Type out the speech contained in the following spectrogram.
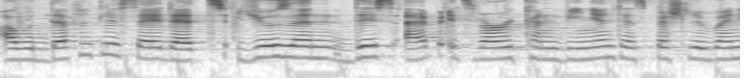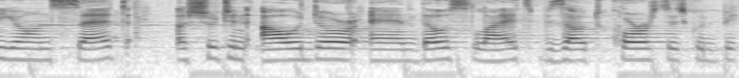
I would definitely say that using this app it's very convenient especially when you're on set uh, shooting outdoor and those lights without course it could be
